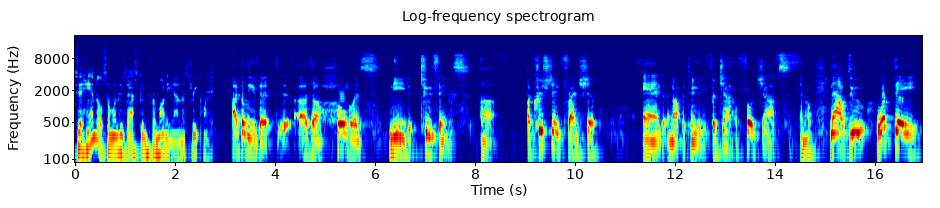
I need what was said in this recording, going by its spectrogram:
to handle someone who's asking for money on a street corner? I believe that uh, the homeless need two things: uh, a Christian friendship and an opportunity for job for jobs. You know, now do what they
